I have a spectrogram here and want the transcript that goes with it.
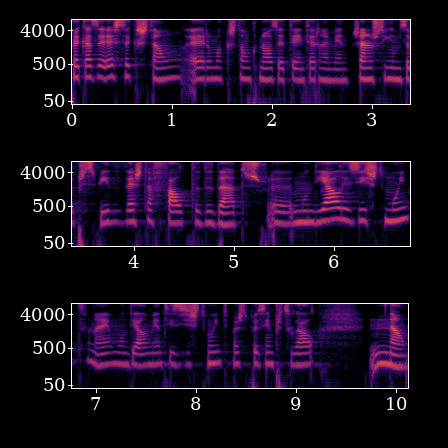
Por acaso, esta questão era uma questão que nós até internamente já nos tínhamos apercebido desta falta de dados. Uh, mundial existe muito, não é? mundialmente existe muito, mas depois em Portugal não.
